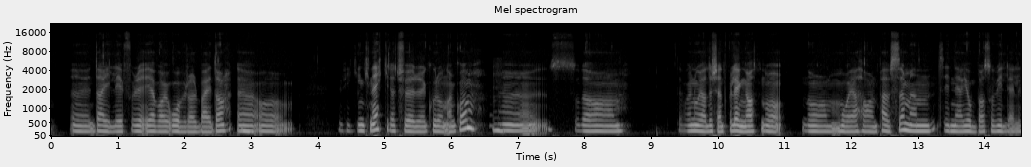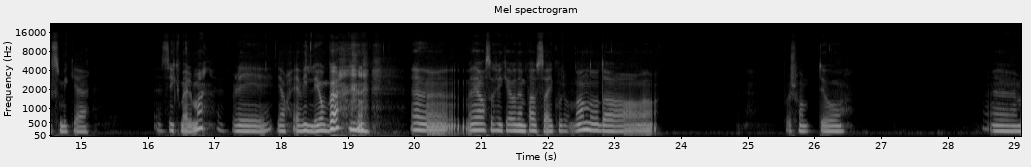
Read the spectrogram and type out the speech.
uh, deilig, for jeg var jo overarbeida. eh, og vi fikk en knekk rett før koronaen kom. Eh, så da Det var noe jeg hadde kjent på lenge, at nå, nå må jeg ha en pause. Men siden jeg jobba, så ville jeg liksom ikke sykemelde meg. Fordi ja, jeg ville jobbe. Eh, men ja, så fikk jeg jo den pausa i koronaen, og da forsvant jo eh,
